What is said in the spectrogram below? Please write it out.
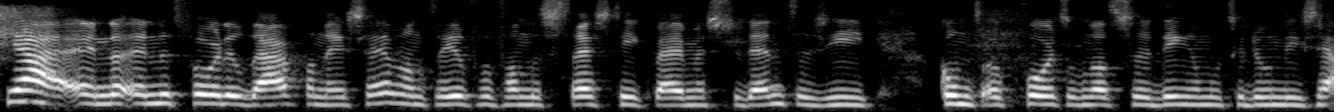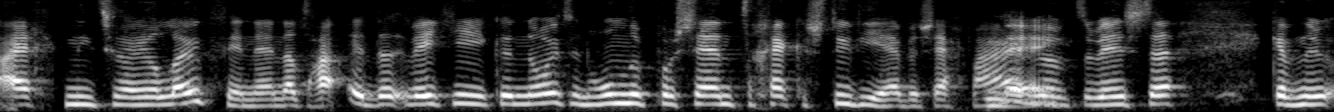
Ja, en, en het voordeel daarvan is, hè, want heel veel van de stress die ik bij mijn studenten zie, komt ook voort omdat ze dingen moeten doen die ze eigenlijk niet zo heel leuk vinden. En dat, ha- dat- weet je, je kunt nooit een 100% te gekke studie hebben, zeg maar. Nee. Tenminste, ik heb nu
